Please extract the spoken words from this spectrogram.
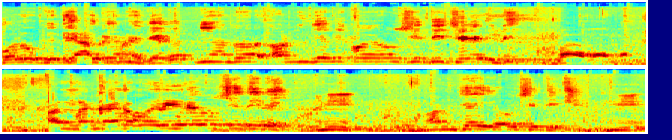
ઓલું કીધું છે ને જગતની અંદર અન્ન જેવી કોઈ ઔષધિ છે જ નહીં. વાહ વાહ વાહ. અન્ન નખાય તો કોઈ રીએ ઔષધિ નહીં. હમ. અન્ન છે એ ઔષધિ છે. હમ.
